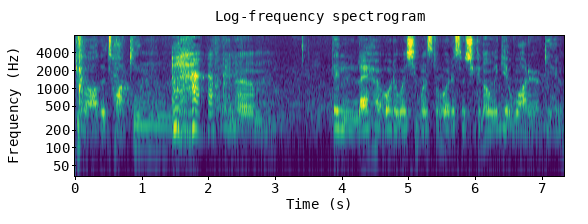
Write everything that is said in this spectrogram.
do all the talking and um, then let her order what she wants to order so she can only get water again.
